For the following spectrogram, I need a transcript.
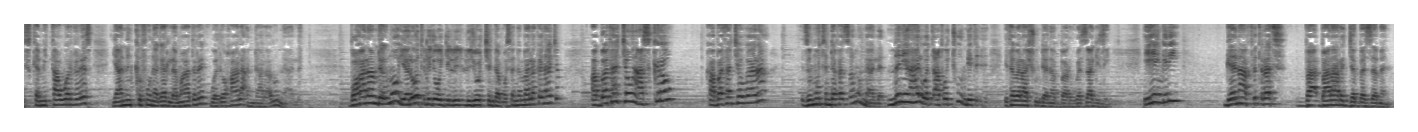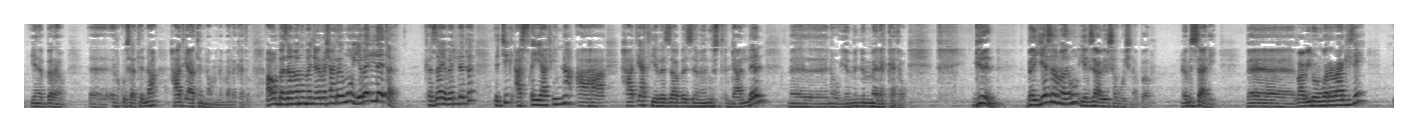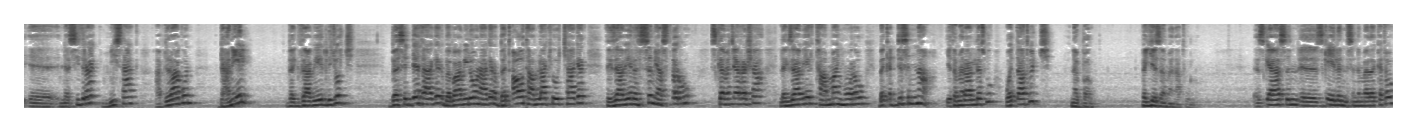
እስከሚታወር ድረስ ያንን ክፉ ነገር ለማድረግ ወደኋላ እንዳላሉ እናያለን። በኋላም ደግሞ የሎጥ ልጆችን ደግሞ ስንመለከታቸው አባታቸውን አስክረው ከአባታቸው ጋር ዝሙት እንደፈጸሙ እናያለን። ምን ያህል ወጣቶቹ እንዴት የተበላሹ እንደነበሩ በዛ ጊዜ። ይሄ እንግዲህ ገና ፍጥረት ባላረጀበት ዘመን የነበረው እርኩሰትና ኃጢአትን ነው የምንመለከተው። አሁን በዘመኑ መጨረሻ ደግሞ የበለጠ ከዛ የበለጠ እጅግ አስጠያፊና ኃጢአት የበዛበት ዘመን ውስጥ እንዳለን ነው የምንመለከተው። ግን በየዘመኑ የእግዚአብሔር ሰዎች ነበሩ። ለምሳሌ በባቢሎን ወረራ ጊዜ እነ ሲድራቅ፣ ሚሳቅ፣ አብድራጎን፣ ዳንኤል በእግዚአብሔር ልጆች በስደት ሀገር በባቢሎን ሀገር በጣዖት አምላኪዎች ሀገር እግዚአብሔርን ስም ያስጠሩ እስከ መጨረሻ ለእግዚአብሔር ታማኝ ሆነው በቅድስና የተመላለሱ ወጣቶች ነበሩ። በየዘመናት ሁሉ ሕዝቅኤልን ስንመለከተው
